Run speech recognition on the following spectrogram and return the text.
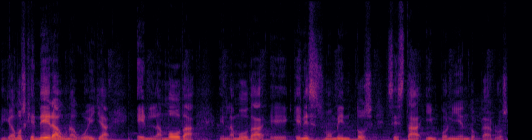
digamos, genera una huella en la moda, en la moda eh, que en esos momentos se está imponiendo, Carlos.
